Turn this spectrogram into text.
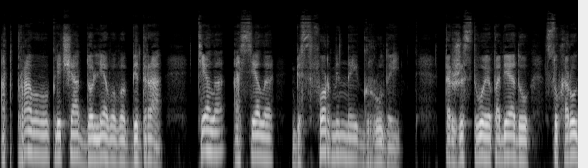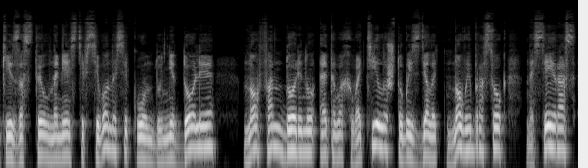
от правого плеча до левого бедра. Тело осело бесформенной грудой. Торжествуя победу, Сухорукий застыл на месте всего на секунду, не долее, но Фандорину этого хватило, чтобы сделать новый бросок, на сей раз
